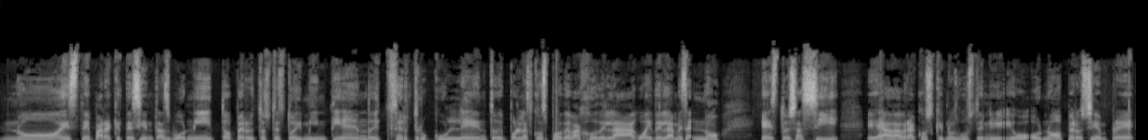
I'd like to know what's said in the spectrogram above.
no este para que te sientas bonito, pero entonces te estoy mintiendo y ser truculento y por las cosas por debajo del agua y de la mesa. No, esto es así, eh, habrá cosas que nos gusten o, no, pero siempre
